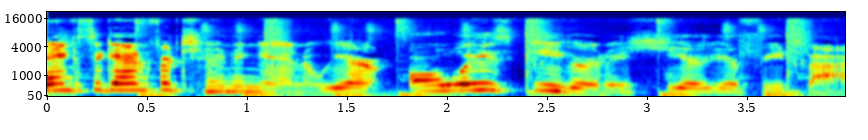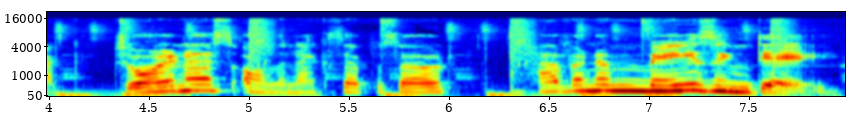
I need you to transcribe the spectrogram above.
Thanks again for tuning in. We are always eager to hear your feedback. Join us on the next episode. Have an amazing day.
